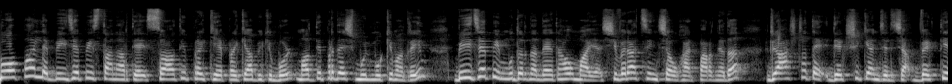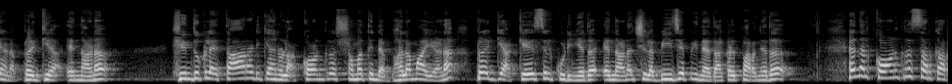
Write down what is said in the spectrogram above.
ഭോപ്പാലിലെ ബി ജെ പി സ്ഥാനാർത്ഥിയായി സ്വാതി പ്രഗ്യയെ പ്രഖ്യാപിക്കുമ്പോൾ മധ്യപ്രദേശ് മുൻ മുഖ്യമന്ത്രിയും ബി ജെ പി മുതിർന്ന നേതാവുമായ ശിവരാജ് സിംഗ് ചൌഹാൻ പറഞ്ഞത് രാഷ്ട്രത്തെ രക്ഷിക്കാൻ ജനിച്ച വ്യക്തിയാണ് പ്രഗ്യ എന്നാണ്. ഹിന്ദുക്കളെ താറടിക്കാനുള്ള കോൺഗ്രസ് ശ്രമത്തിന്റെ ഫലമായാണ് പ്രഗ്യ കേസിൽ കുടുങ്ങിയത് എന്നാണ് ചില ബി ജെ പി നേതാക്കൾ പറഞ്ഞത്. എന്നാൽ കോൺഗ്രസ് സർക്കാർ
